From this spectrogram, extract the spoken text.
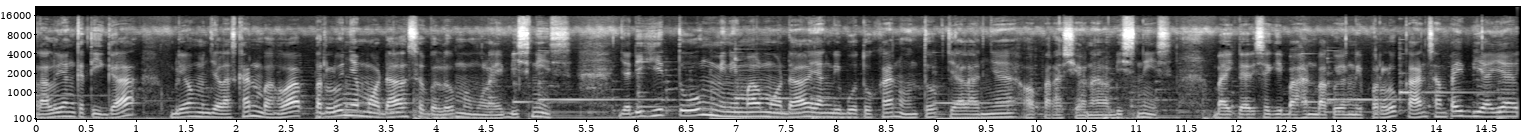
Lalu yang ketiga, beliau menjelaskan bahwa perlunya modal sebelum memulai bisnis. Jadi hitung minimal modal yang dibutuhkan untuk jalannya operasional bisnis, baik dari segi bahan baku yang diperlukan sampai biaya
